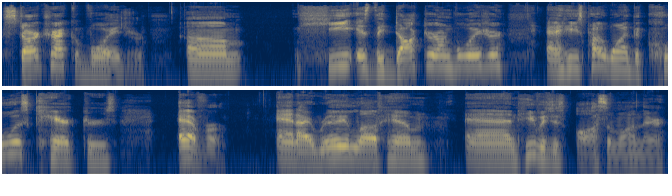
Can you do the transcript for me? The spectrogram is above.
Star Trek Voyager. Um, he is the doctor on Voyager, and he's probably one of the coolest characters ever and I really love him, and he was just awesome on there.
